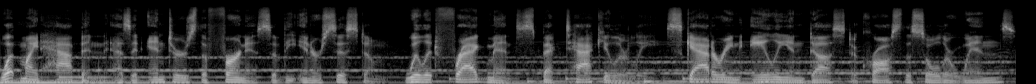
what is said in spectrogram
what might happen as it enters the furnace of the inner system? Will it fragment spectacularly, scattering alien dust across the solar winds?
